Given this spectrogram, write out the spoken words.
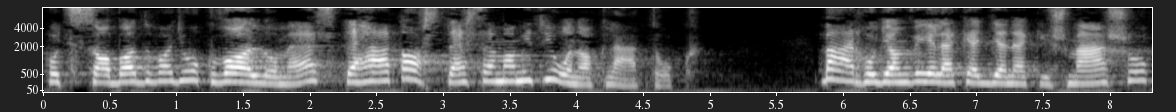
hogy szabad vagyok, vallom ezt, tehát azt teszem, amit jónak látok. Bárhogyan vélekedjenek is mások,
